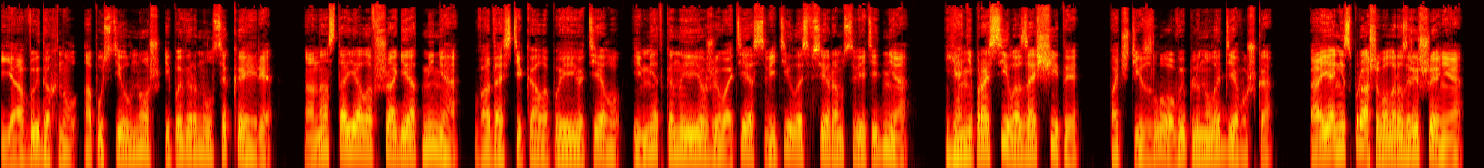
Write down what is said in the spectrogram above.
Я выдохнул, опустил нож и повернулся к Эйре. Она стояла в шаге от меня, вода стекала по ее телу, и метка на ее животе светилась в сером свете дня. «Я не просила защиты», — почти зло выплюнула девушка. «А я не спрашивал разрешения».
